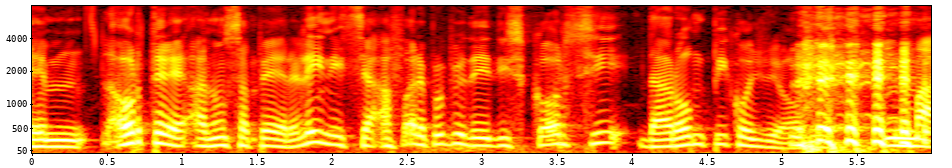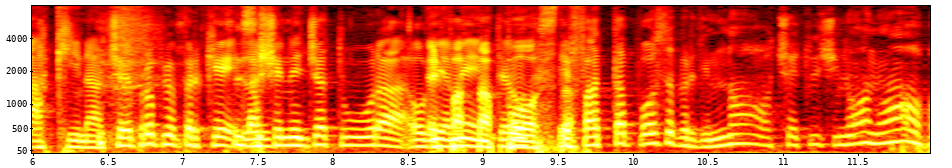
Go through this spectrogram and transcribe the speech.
ehm, oltre a non sapere, lei inizia a fare proprio dei discorsi da rompicoglioni in macchina, cioè proprio perché Sì, la sì. sceneggiatura ovviamente no, apposta. è fatta apposta per dire no, cioè tu dici no, no,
